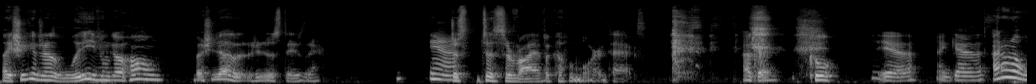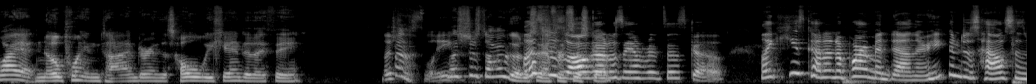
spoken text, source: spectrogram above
Like she could just leave and go home, but she doesn't. She just stays there. Yeah. just to survive a couple more attacks. Okay, cool. yeah, I guess. I don't know why at no point in time during this whole weekend did I think Let's Huh, just leave. let's just all go to Let's San just Francisco. all go to San Francisco. Like he's got an apartment down there. He can just house his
